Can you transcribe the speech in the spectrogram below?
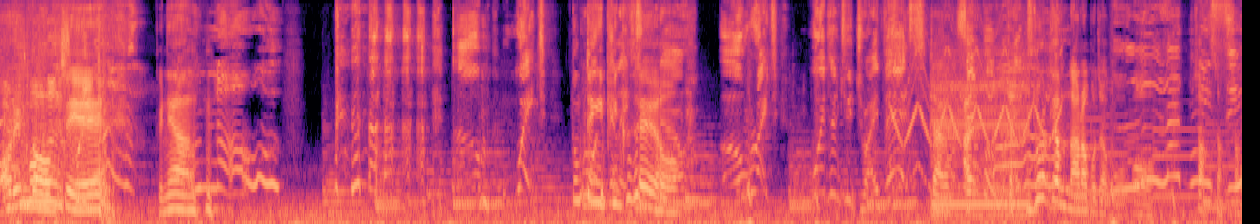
어림도 없지 그냥. Um, wait. 똥땡이. Why don't you try this? 자, 아, 자 부드럽게 한번 날아보자고 어. 싹, 싹, 싹. 오,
